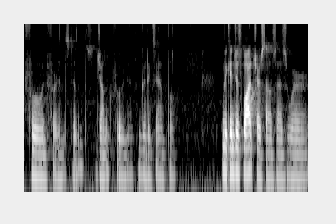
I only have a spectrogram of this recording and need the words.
food, for instance, junk food is a good example. We can just watch ourselves as we're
